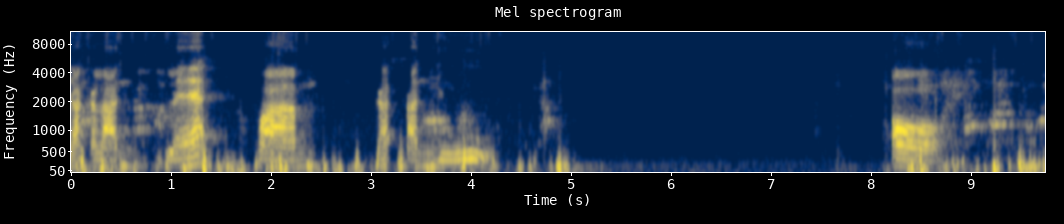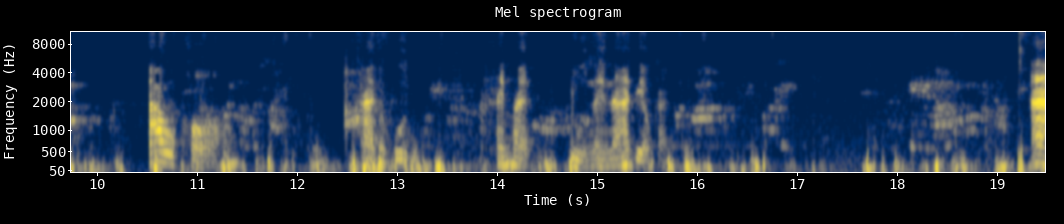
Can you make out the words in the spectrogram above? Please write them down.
ยักษ์กรัน และความกตัญญูอเต้าของอาเดี๋ยวพูดให้มาอยู่ในหน้าเดียวกัน อะ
